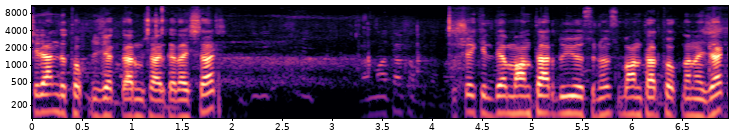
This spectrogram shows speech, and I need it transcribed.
Kiren de toplayacaklarmış arkadaşlar. Bu şekilde mantar duyuyorsunuz. Mantar toplanacak.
